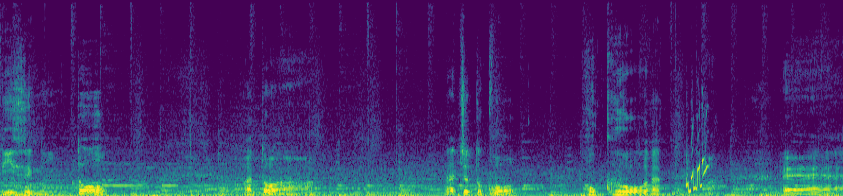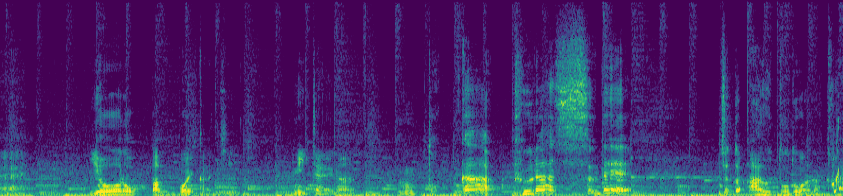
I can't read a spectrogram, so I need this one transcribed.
ディズニーとあとはちょっとこう北欧だったりとか、えー、ヨーロッパっぽい感じみたいなのとかプラスでちょっとアウトドアな感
